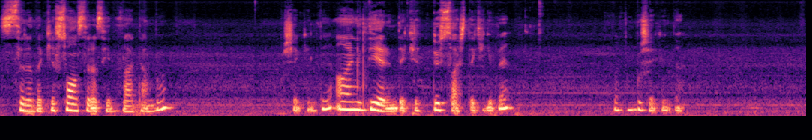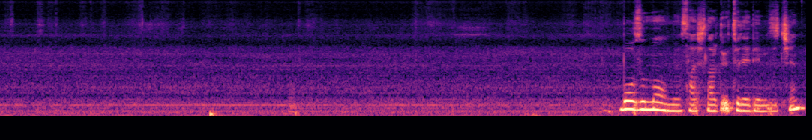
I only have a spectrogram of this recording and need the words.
Sıradaki son sırasıydı zaten bu. Bu şekilde. Aynı diğerindeki düz saçtaki gibi. Bakın bu şekilde. Bozulma olmuyor saçlarda ütülediğimiz için.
